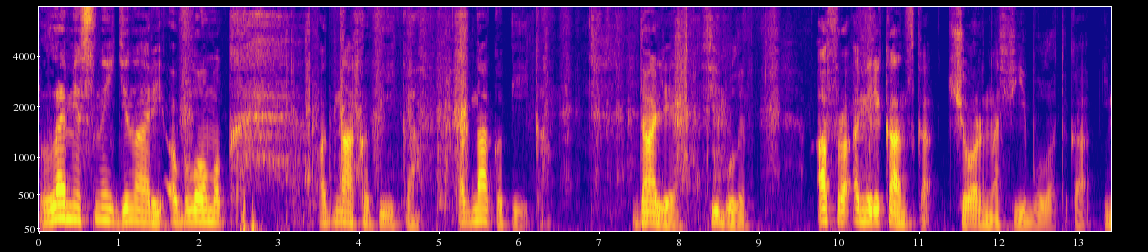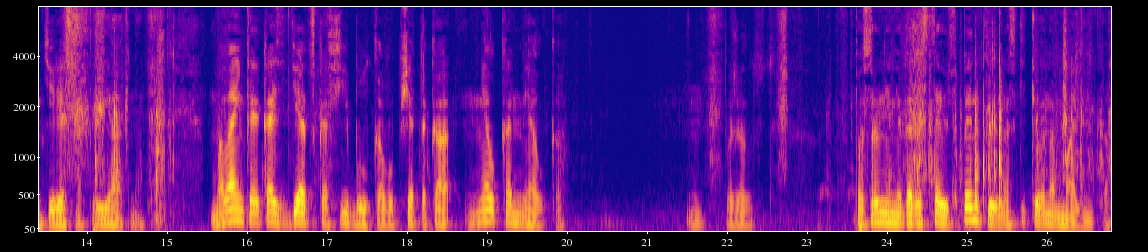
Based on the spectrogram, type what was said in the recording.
Лемісний динарій обломок. Одна копійка. Одна копійка. Далі фібули. Афроамериканська чорна фібула. Така інтересна, приятна. Маленька якась детська фібулка. Вообще така мелка-мелка. М, Пожалуйста. По сравнению даже з цією спинкою, наскільки вона маленька.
